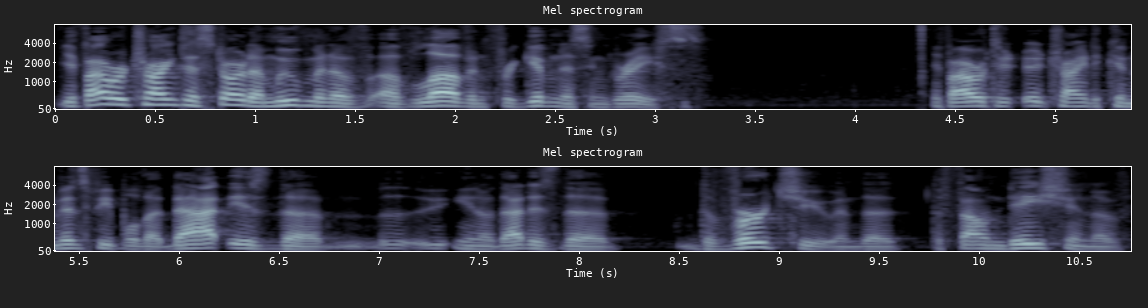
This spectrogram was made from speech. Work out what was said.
If I were trying to start a movement of, of love and forgiveness and grace, if I were to, uh, trying to convince people that that is the you know that is the the virtue and the, the foundation of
